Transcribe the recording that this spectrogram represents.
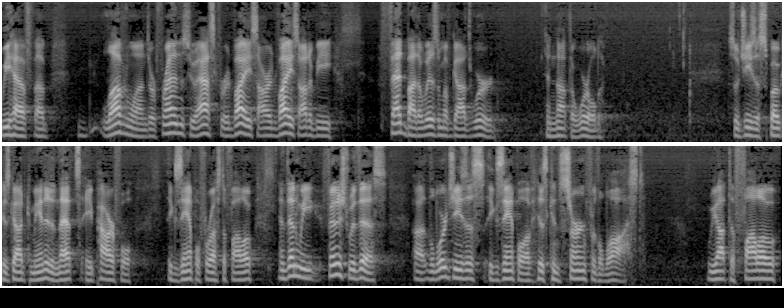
we have uh, loved ones or friends who ask for advice, our advice ought to be fed by the wisdom of God's Word and not the world. So Jesus spoke as God commanded, and that's a powerful example for us to follow. And then we finished with this uh, the Lord Jesus' example of his concern for the lost. We ought to follow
